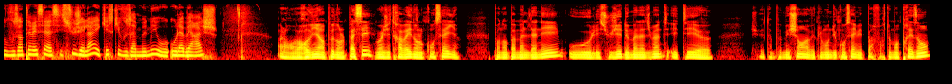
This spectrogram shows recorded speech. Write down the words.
vous intéresser à ces sujets-là et qu'est-ce qui vous a mené au, au RH Alors on va revenir un peu dans le passé. Moi j'ai travaillé dans le conseil pendant pas mal d'années où les sujets de management étaient, euh, je vais être un peu méchant avec le monde du conseil, mais pas fortement présents.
